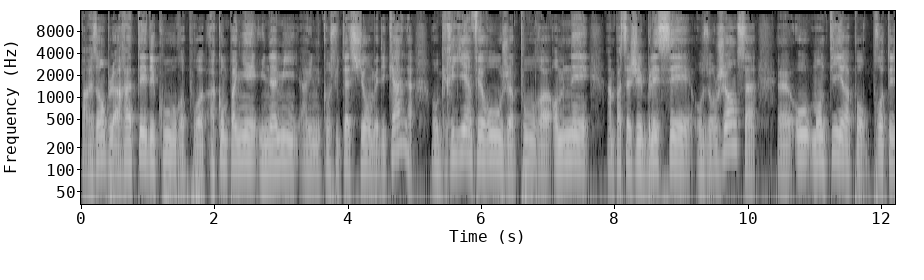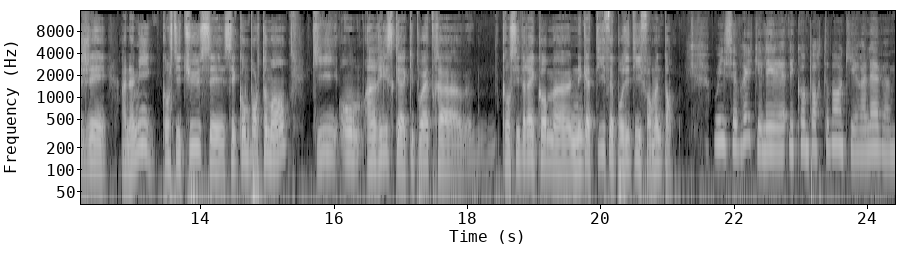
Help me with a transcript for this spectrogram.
Par exemple, rater des cours pour accompagner une amie à une consultation médicale, ou griller un feu rouge pour euh, emmener un passager blessé aux urgences, ou mentir pour protéger un ami, constituent ces, ces comportements qui ont un risque qui peut être considéré comme euh, négatif et positif en même temps. Oui, c'est vrai que les, comportements qui relèvent un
